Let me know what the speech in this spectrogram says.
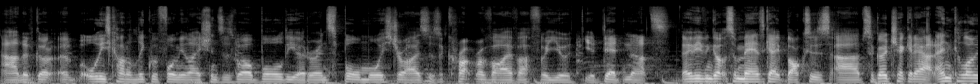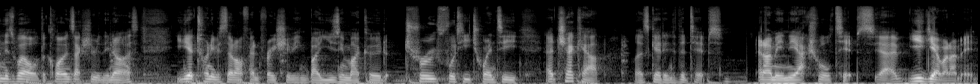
Uh, they've got uh, all these kind of liquid formulations as well: ball deodorant, spore moisturizers, a crop reviver for your your dead nuts. They've even got some Manscaped boxes, uh, so go check it out, and cologne as well. The cologne's actually really nice. You get 20% off and free shipping by using my code TrueFooty20 at checkout. Let's get into the tips and I mean the actual tips. Yeah, you get what I mean.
